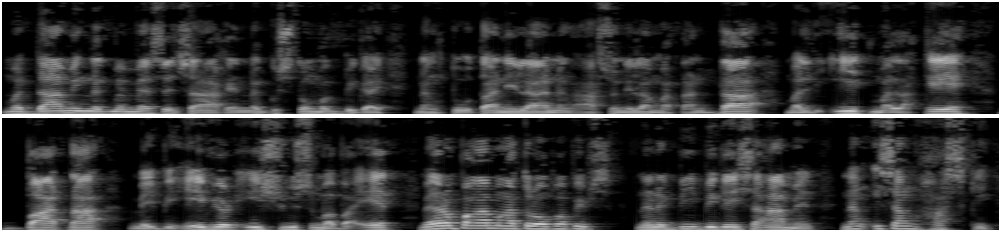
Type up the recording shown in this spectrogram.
madaming nagme-message sa akin na gustong magbigay ng tuta nila, ng aso nila, matanda, maliit, malaki, bata, may behavior issues, mabait. Meron pa nga mga tropa pips na nagbibigay sa amin ng isang husky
